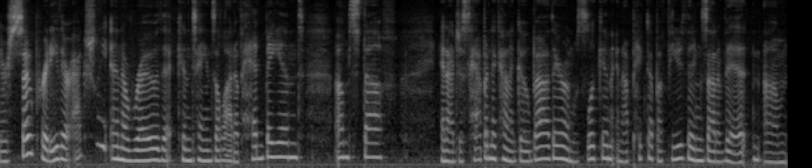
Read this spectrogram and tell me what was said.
They're so pretty. They're actually in a row that contains a lot of headband um, stuff. And I just happened to kind of go by there and was looking, and I picked up a few things out of it. Um,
